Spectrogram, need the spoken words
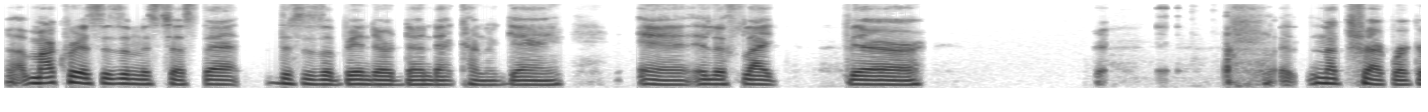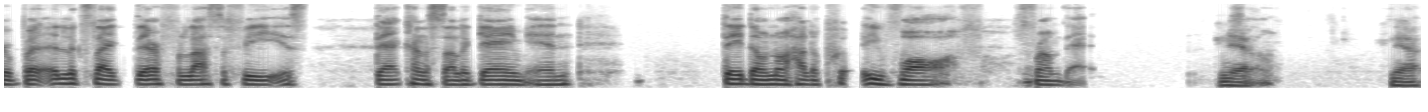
uh, my criticism is just that this is a been there, done that kind of game, and it looks like they're not track record, but it looks like their philosophy is that kind of solid game, and they don't know how to put, evolve from that. yeah. So, Yeah.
